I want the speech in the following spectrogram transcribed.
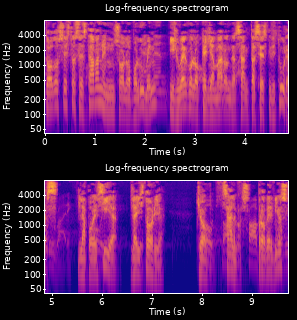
todos estos estaban en un solo volumen, y luego lo que llamaron las Santas Escrituras. La poesía, la historia. Job, Salmos, Proverbios,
